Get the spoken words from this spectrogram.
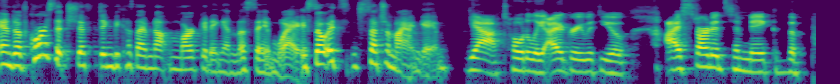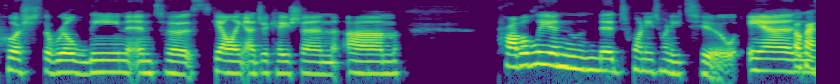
And of course, it's shifting because I'm not marketing in the same way. So it's such a mind game. Yeah, totally. I agree with you. I started to make the push, the real lean into scaling education. Um, probably in mid 2022 and okay.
